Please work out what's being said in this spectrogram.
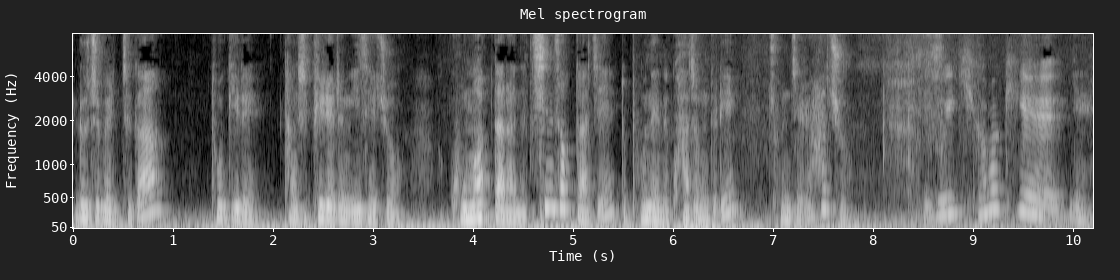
루즈벨트가 독일의 당시 비레름 2세주 고맙다라는 친서까지 또 보내는 과정들이 존재를 하죠. 미국이 기가 막히게 예.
